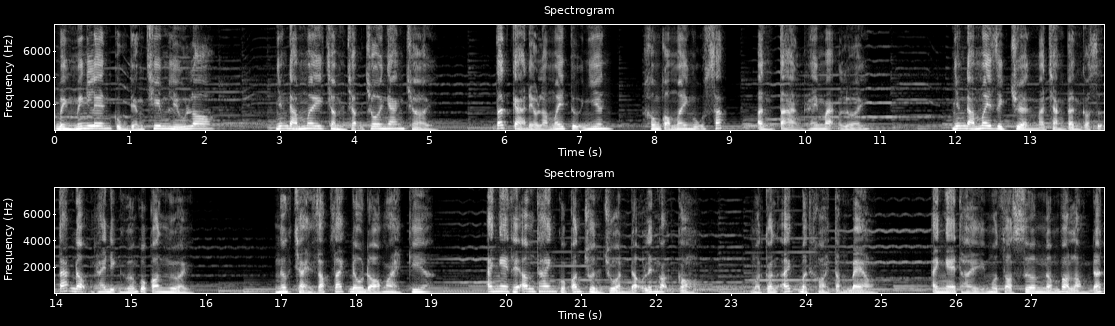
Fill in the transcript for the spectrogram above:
bình minh lên cùng tiếng chim líu lo, những đám mây chậm chậm trôi ngang trời. Tất cả đều là mây tự nhiên, không có mây ngũ sắc, ẩn tàng hay mạng lưới. Những đám mây dịch chuyển mà chẳng cần có sự tác động hay định hướng của con người. Nước chảy róc rách đâu đó ngoài kia, anh nghe thấy âm thanh của con chuồn chuồn đậu lên ngọn cỏ một con ếch bật khỏi tấm bèo anh nghe thấy một giọt sương ngấm vào lòng đất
